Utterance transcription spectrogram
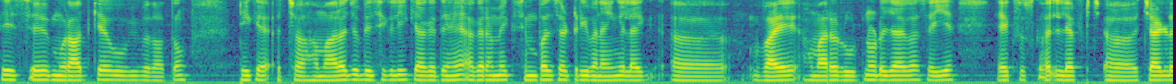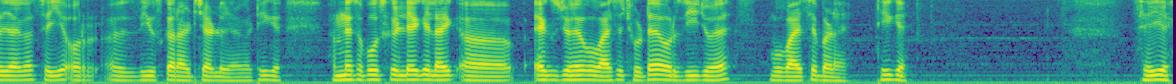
तो इससे मुराद क्या है, वो भी बताता हूँ। ठीक है अच्छा हमारा जो बेसिकली क्या कहते हैं, अगर हम एक सिंपल सा ट्री बनाएँगे लाइक वाई हमारा रूट नोड हो जाएगा, सही है। एक्स उसका लेफ़्ट चाइल्ड हो जाएगा, सही है, और जी उसका राइट चाइल्ड हो जाएगा, ठीक है। हमने सपोज़ कर लिया कि लाइक एक्स जो है, वो वाई से छोटा है, और जी जो है, वो वाई से बड़ा है, ठीक है। सही है।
